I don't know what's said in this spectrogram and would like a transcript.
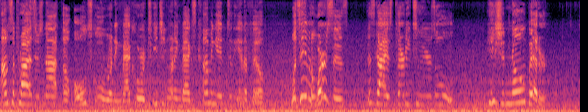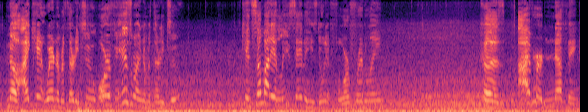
I'm surprised there's not an old school running back who are teaching running backs coming into the NFL. What's even worse is this guy is 32 years old. He should know better. No, I can't wear number 32, or if he is wearing number 32, can somebody at least say that he's doing it for Fred Lane? Because I've heard nothing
